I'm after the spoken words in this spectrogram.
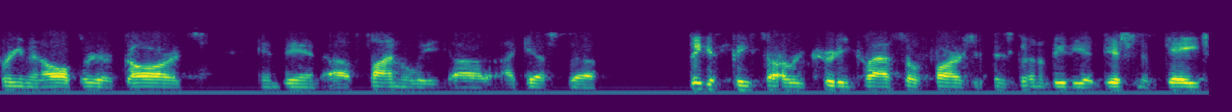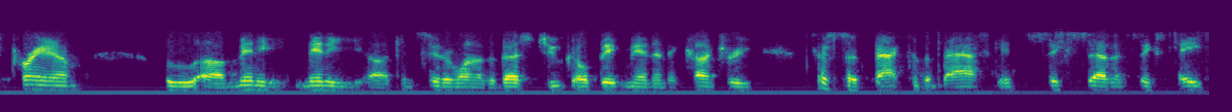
Freeman. All three are guards. And then uh, finally, uh, I guess the biggest piece to our recruiting class so far is, is going to be the addition of Gaige Prim, who uh, many many uh, consider one of the best JUCO big men in the country. Just a back to the basket, six seven, six eight,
